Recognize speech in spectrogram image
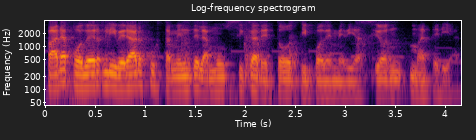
para poder liberar justamente la música de todo tipo de mediación material.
